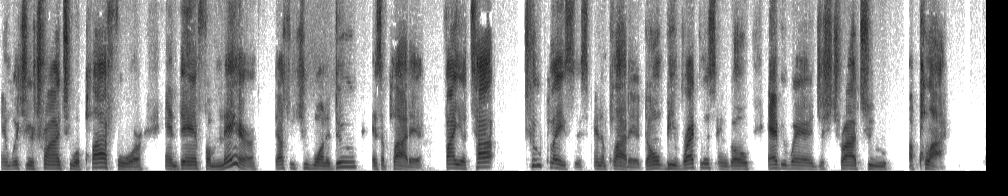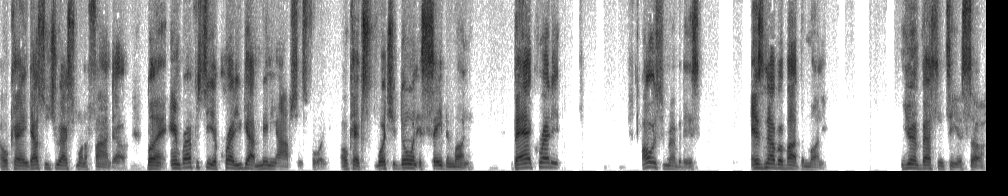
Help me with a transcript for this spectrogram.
in which you're trying to apply for. And then from there, that's what you want to do is apply there. Find your top two places and apply there. Don't be reckless and go everywhere and just try to apply. Okay, that's what you actually want to find out. But in reference to your credit, you got many options for you. Okay, what you're doing is saving money. Bad credit, always remember this: it's never about the money. You're investing to yourself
